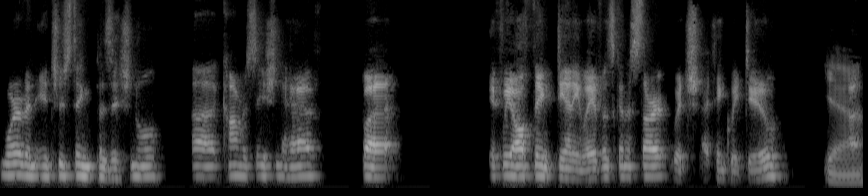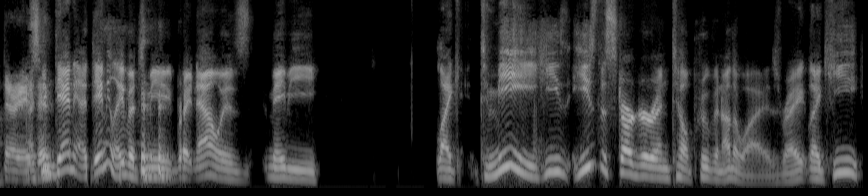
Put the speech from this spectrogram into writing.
more of an interesting positional uh, conversation to have, but if we all think Danny Leyva is going to start, which I think we do, Yeah. uh, there I think Danny Danny Leyva to me right now is maybe like to me he's he's the starter until proven otherwise, right? Like he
